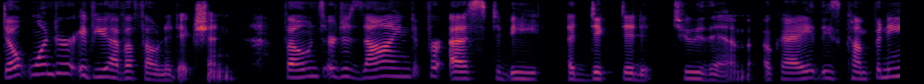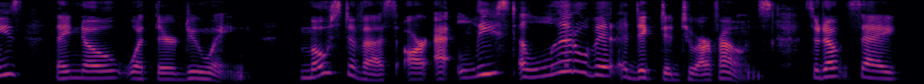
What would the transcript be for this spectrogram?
Don't wonder if you have a phone addiction. Phones are designed for us to be addicted to them, okay? These companies, they know what they're doing. Most of us are at least a little bit addicted to our phones. So don't say,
